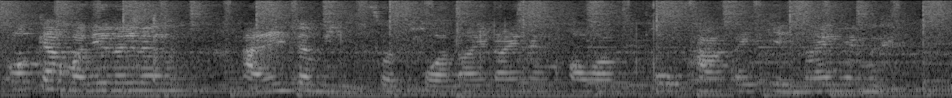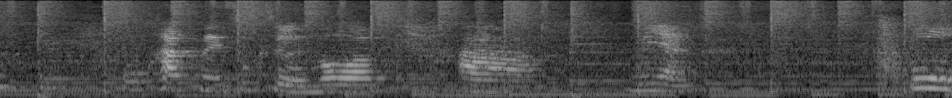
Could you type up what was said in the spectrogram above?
โอ้แก้มานิดนึงอันนี้จะมีส่วนหัวน้อยน้อยนึงเพราะว่าผู้พักได้กินน้อยนึงผู้พักในทุกเฉินเพราะว่าอ่าเมียปลูก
